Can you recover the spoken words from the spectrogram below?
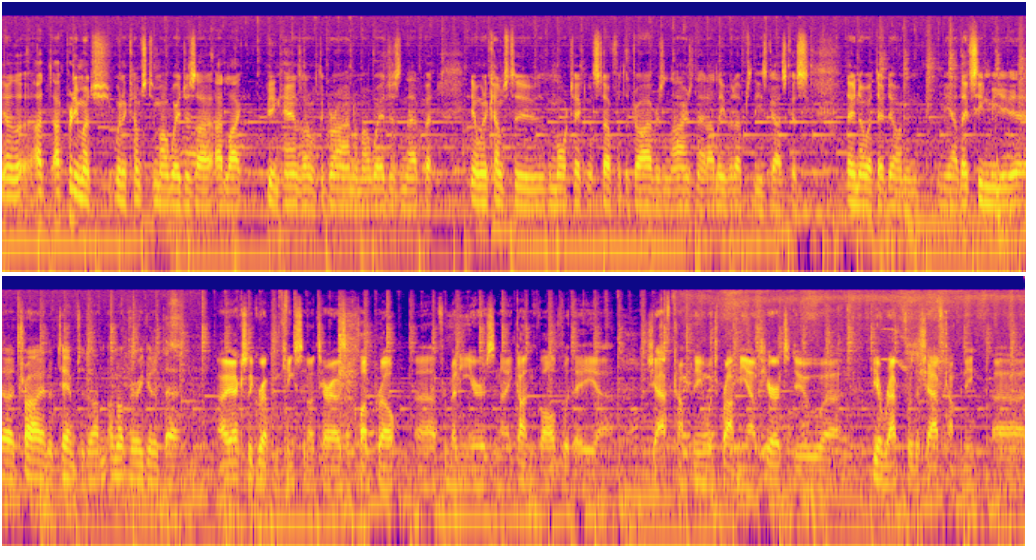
you know, I, I, pretty much, when it comes to my wedges, I, I like being hands-on with the grind on my wedges and that. But you know, when it comes to the more technical stuff with the drivers and the irons and that, I leave it up to these guys because they know what they're doing, and you know, they've seen me uh, try and attempt it. I'm, I'm, not very good at that. I actually grew up in Kingston, Ontario. I was a club pro uh, for many years, and I got involved with a uh, shaft company, which brought me out here to do uh, be a rep for the shaft company. Uh,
